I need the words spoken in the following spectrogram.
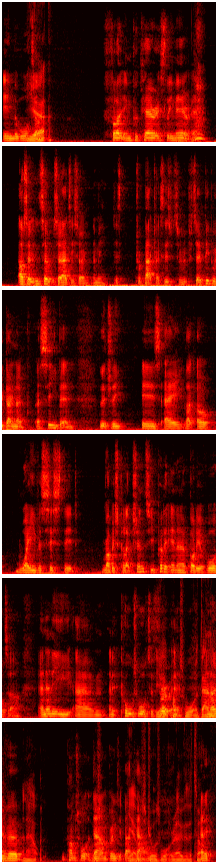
in the water, yeah. floating precariously near it. oh, so so so actually, sorry, let me just backtrack. So, this, so, people who don't know, a sea bin literally is a like a wave assisted rubbish collection. So you put it in a body of water, and any um, and it pulls water Yeah, through it pumps it, water down and over and out. pumps water down, brings it back yeah, out, which draws water over the top. and it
